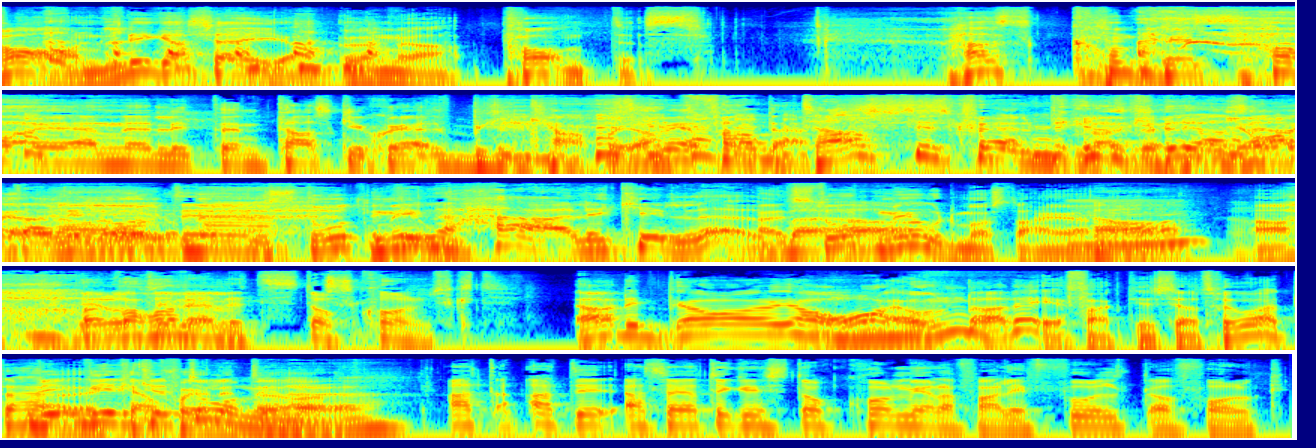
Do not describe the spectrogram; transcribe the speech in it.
vanliga tjejer, undrar Pontus. Hans kompis har en liten taskig självbild kanske. Jag vet inte. Fantastisk självbild skulle jag säga. Ja, att ja, det har. låter stort Vilken mod. härlig kille. Ett stort Ja. mod måste han göra. Ja. Ja. Det låter väldigt stockholmskt. Ja, det, ja, ja, jag undrar det faktiskt. Jag tror att det här Vil- Vilket kanske är då menar du? Att, att det, alltså jag tycker Stockholm i alla fall är fullt av folk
